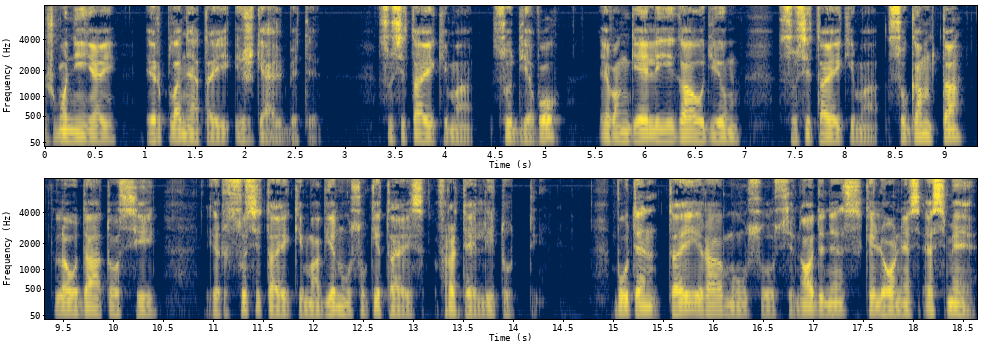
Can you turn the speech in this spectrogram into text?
žmonijai ir planetai išgelbėti. Susitaikymą su Dievu, Evangelijai gaudium, susitaikymą su gamta, laudatosi ir susitaikymą vienų su kitais fratelli tutti. Būtent tai yra mūsų sinodinės kelionės esmė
